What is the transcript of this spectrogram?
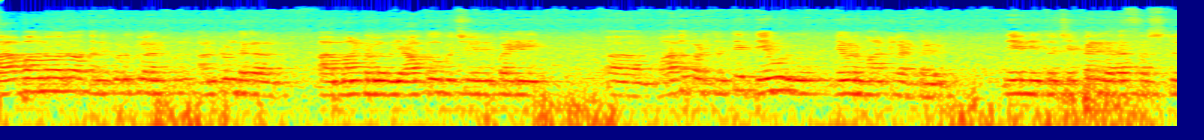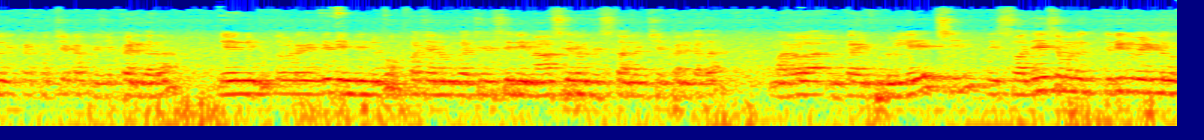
లాభాను అని అతని కొడుకులు అంటు అంటుండగా ఆ మాటలు యాకోబు చేని పడి బాధపడుతుంటే దేవుడు దేవుడు మాట్లాడతాడు. నేను నీతో చెప్పాను కదా ఫస్ట్ ఇక్కడికి వచ్చేటప్పుడు చెప్పాను కదా. నేను నీకు తోడైంది నేను నిన్ను గొప్ప జనముగా చేసి నేను ఆశీర్వదిస్తానని చెప్పాను కదా. మరలా ఇంకా ఇప్పుడు లేచి నీ స్వదేశములకు తిరిగి వెళ్ళు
